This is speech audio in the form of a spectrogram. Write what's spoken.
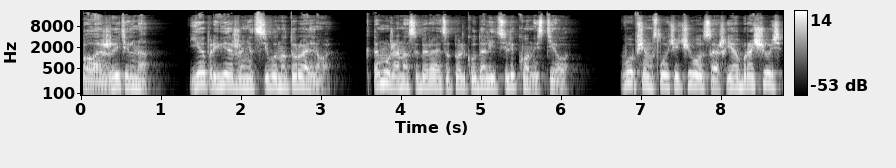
Положительно. Я приверженец всего натурального. К тому же она собирается только удалить силикон из тела. В общем, в случае чего, Саш, я обращусь.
